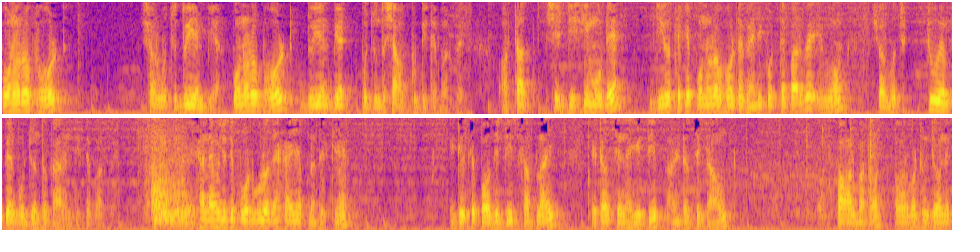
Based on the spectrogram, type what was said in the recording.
পনেরো ভোল্ট, সর্বোচ্চ দুই এম্পিয়ার। পনেরো ভোল্ট, দুই এম্পিয়ার পর্যন্ত সে আউটপুট দিতে পারবে। অর্থাৎ সে ডিসি মোডে জিরো থেকে পনেরো ভোল্টে ভ্যারি করতে পারবে এবং সর্বোচ্চ টু এম্পিয়ার পর্যন্ত কারেন্ট দিতে পারবে। এখানে আমি যদি বোর্ডগুলো দেখাই আপনাদেরকে, এটি হচ্ছে পজিটিভ সাপ্লাই এটা হচ্ছে নেগেটিভ আর এটা হচ্ছে গ্রাউন্ড পাওয়ার বাটন পাওয়ার বাটনটি অনেক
